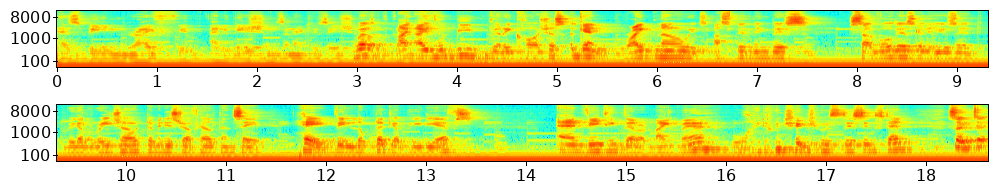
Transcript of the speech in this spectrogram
has been rife with allegations and accusations. Well, of I, I would be very cautious. Again, right now it's us building this. Sarvodaya is going to use it. We're going to reach out to Ministry of Health and say, hey, we looked at your PDFs and we think they're a nightmare. Why don't you use this instead? So it's a,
